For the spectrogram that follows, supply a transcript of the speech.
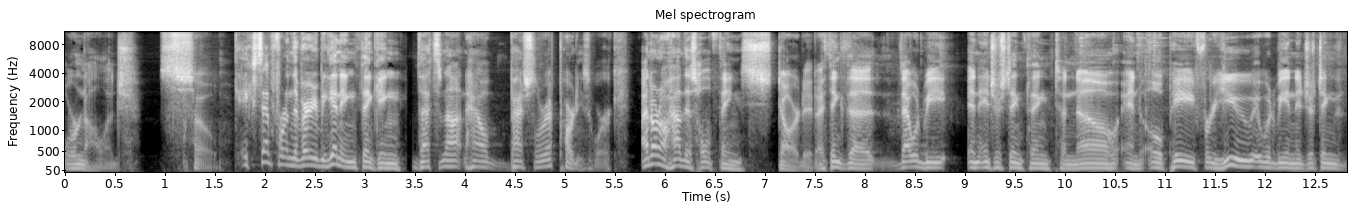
or knowledge. So, except for in the very beginning, thinking that's not how bachelorette parties work. I don't know how this whole thing started. I think that that would be an interesting thing to know. And OP, for you, it would be an interesting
